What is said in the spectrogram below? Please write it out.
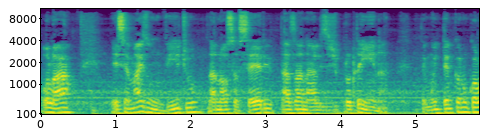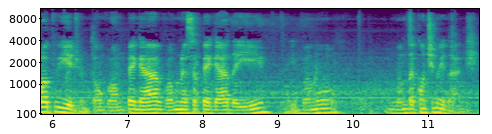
Olá, esse é mais um vídeo da nossa série das análises de proteína. Tem muito tempo que eu não coloco vídeo, então vamos pegar, vamos nessa pegada aí e vamos, vamos dar continuidade.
